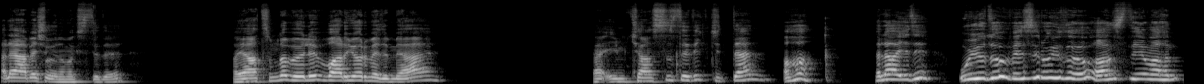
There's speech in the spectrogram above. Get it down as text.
Kale A5 oynamak istedi. Hayatımda böyle bir bar görmedim ya. Ya imkansız dedik cidden. Aha. Kale A7 uyudu. Vezir uyudu. Hans Niemann.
